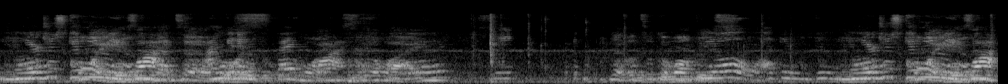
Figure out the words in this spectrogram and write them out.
You're just giving Koi, me isn't why. that a I'm getting word? fed Koi, why. C-O-I. Yeah, let's look at Walker's. Yo, I can do You're just giving Koi, me isn't why.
